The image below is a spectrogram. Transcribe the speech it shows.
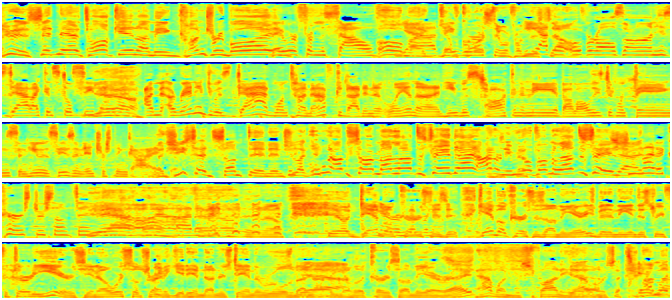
she was sitting there talking. I mean, country boy. They were from the south. Oh, my yeah, God, They of course they were from the south. he had the overalls on. His dad, I can still see them. And I, I ran into his dad one time after that in Atlanta, and he was talking to me about all these different things. And he was he was an interesting guy. And she said something, and she's like, "Oh, I'm sorry, am I allowed to say that? I don't even know if I'm allowed to say that." She might have cursed or something. Yeah. Oh, I don't know. I don't know. you know, you know, Gambo remember curses. now. It. Gambo curses on the air. He's been in the industry for thirty years. You know, we're still trying to get him to understand the rules about not being able to curse on the air, right? That one was funny. Yeah. That one was. How It much?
